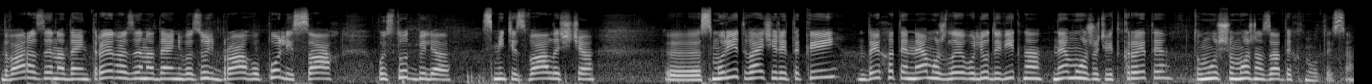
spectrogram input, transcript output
два рази на день, три рази на день, везуть брагу по лісах. Ось тут біля сміттєзвалища. Е, Сморід ввечері такий, дихати неможливо. Люди вікна не можуть відкрити, тому що можна задихнутися.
